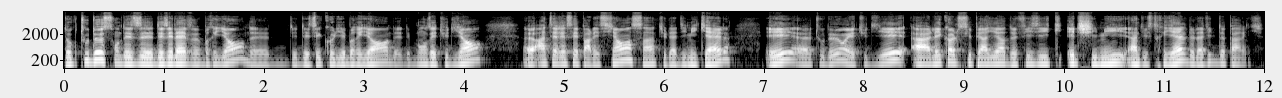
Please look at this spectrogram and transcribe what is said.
Donc tous deux sont des, élèves brillants, des, écoliers brillants, des, bons étudiants, euh, intéressés par les sciences, hein, tu l'as dit Michael, et euh, tous deux ont étudié à l'école supérieure de physique et de chimie industrielle de la ville de Paris.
